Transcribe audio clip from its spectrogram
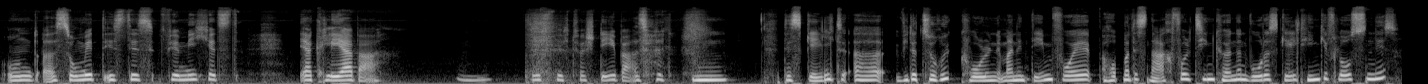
Und äh, somit ist es für mich jetzt erklärbar. Mhm. Muss nicht verstehbar sein. Mhm. Das Geld äh, wieder zurückholen. Ich meine, in dem Fall hat man das nachvollziehen können, wo das Geld hingeflossen ist?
